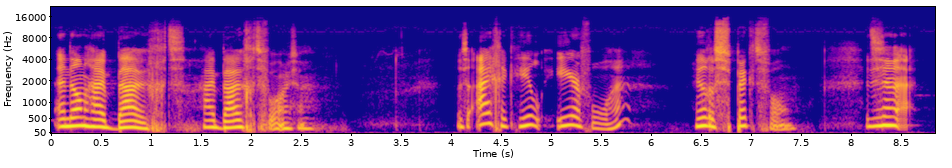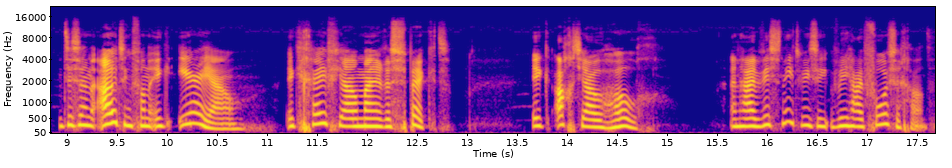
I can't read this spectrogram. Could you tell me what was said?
En dan hij buigt. Hij buigt voor ze. Dat is eigenlijk heel eervol, hè? Heel respectvol. Het is een het is een uiting van ik eer jou. Ik geef jou mijn respect. Ik acht jou hoog. En hij wist niet wie, hij voor zich had.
